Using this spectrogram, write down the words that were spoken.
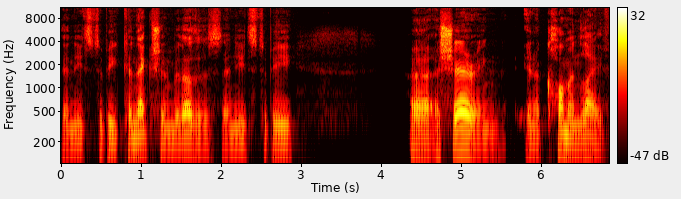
there needs to be connection with others, there needs to be uh, a sharing in a common life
